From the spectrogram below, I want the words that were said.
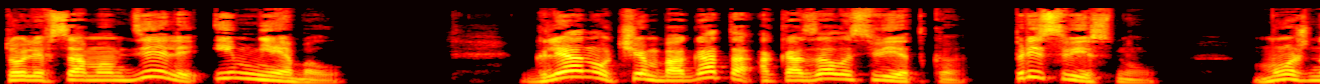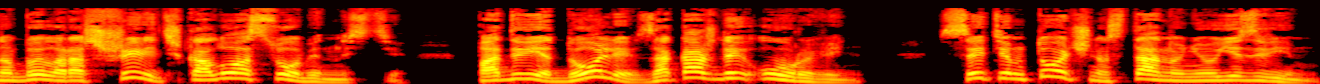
то ли в самом деле им не был. Глянул, чем богата оказалась ветка, присвистнул. Можно было расширить шкалу особенностей, по две доли за каждый уровень. С этим точно стану неуязвим.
